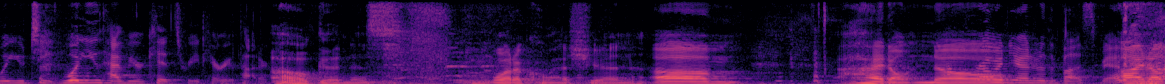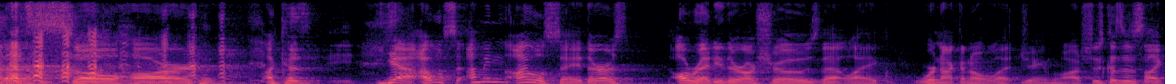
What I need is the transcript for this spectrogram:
Will you te- Will you have your kids read Harry Potter? Oh goodness, what a question. Um, I don't know. I'm throwing you under the bus, man. I know that's so hard. Because uh, yeah, I will say. I mean, I will say there are already there are shows that like we're not gonna let Jane watch just because it's like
